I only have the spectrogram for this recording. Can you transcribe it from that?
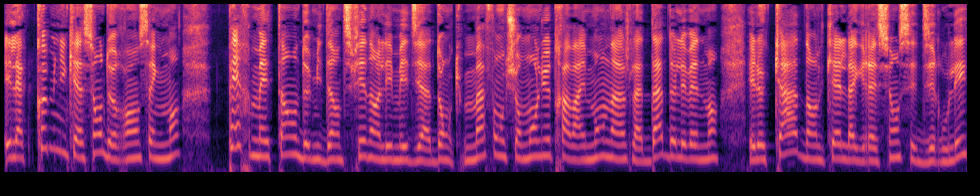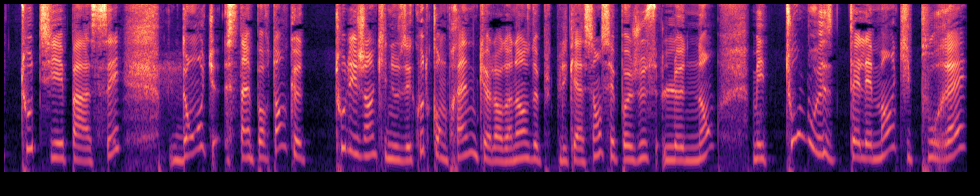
et la communication de renseignements permettant de m'identifier dans les médias. Donc, ma fonction, mon lieu de travail, mon âge, la date de l'événement et le cadre dans lequel l'agression s'est déroulée, tout y est passé. Donc, c'est important que tous les gens qui nous écoutent comprennent que l'ordonnance de publication, c'est pas juste le nom, mais élément qui pourrait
